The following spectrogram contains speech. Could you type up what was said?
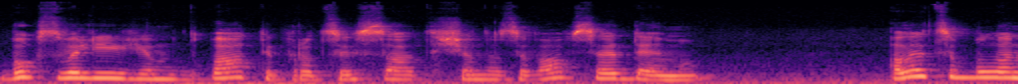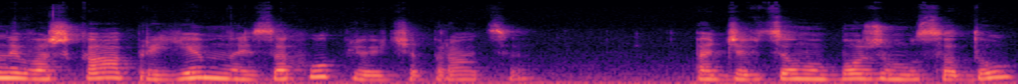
Бог звелів їм дбати про цей сад, що називався Едемом. Але це була не важка, приємна і захоплююча праця. Адже в цьому Божому саду,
